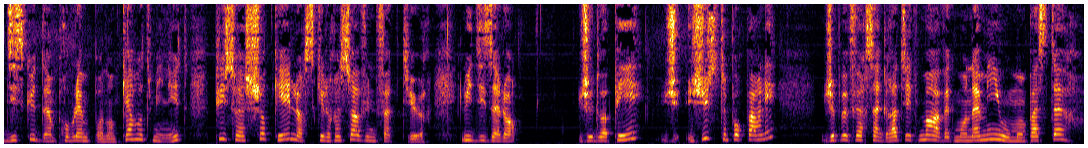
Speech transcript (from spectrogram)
discutent d'un problème pendant 40 minutes, puis soient choqués lorsqu'ils reçoivent une facture. Lui disent alors Je dois payer? Ju- Juste pour parler? Je peux faire ça gratuitement avec mon ami ou mon pasteur.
